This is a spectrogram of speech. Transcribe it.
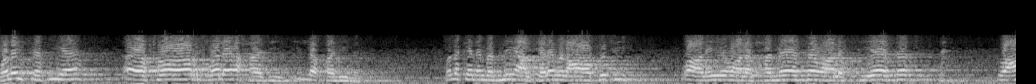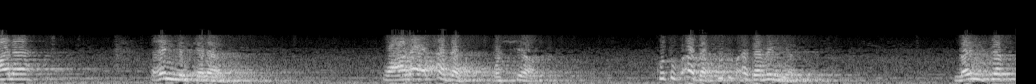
وليس فيها آثار ولا أحاديث إلا قليلا ولكن مبنية على الكلام العاطفي وعليه وعلى الحماسة وعلى السياسة وعلى علم الكلام وعلى الأدب والشعر. كتب أدب كتب أدبية. ليست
